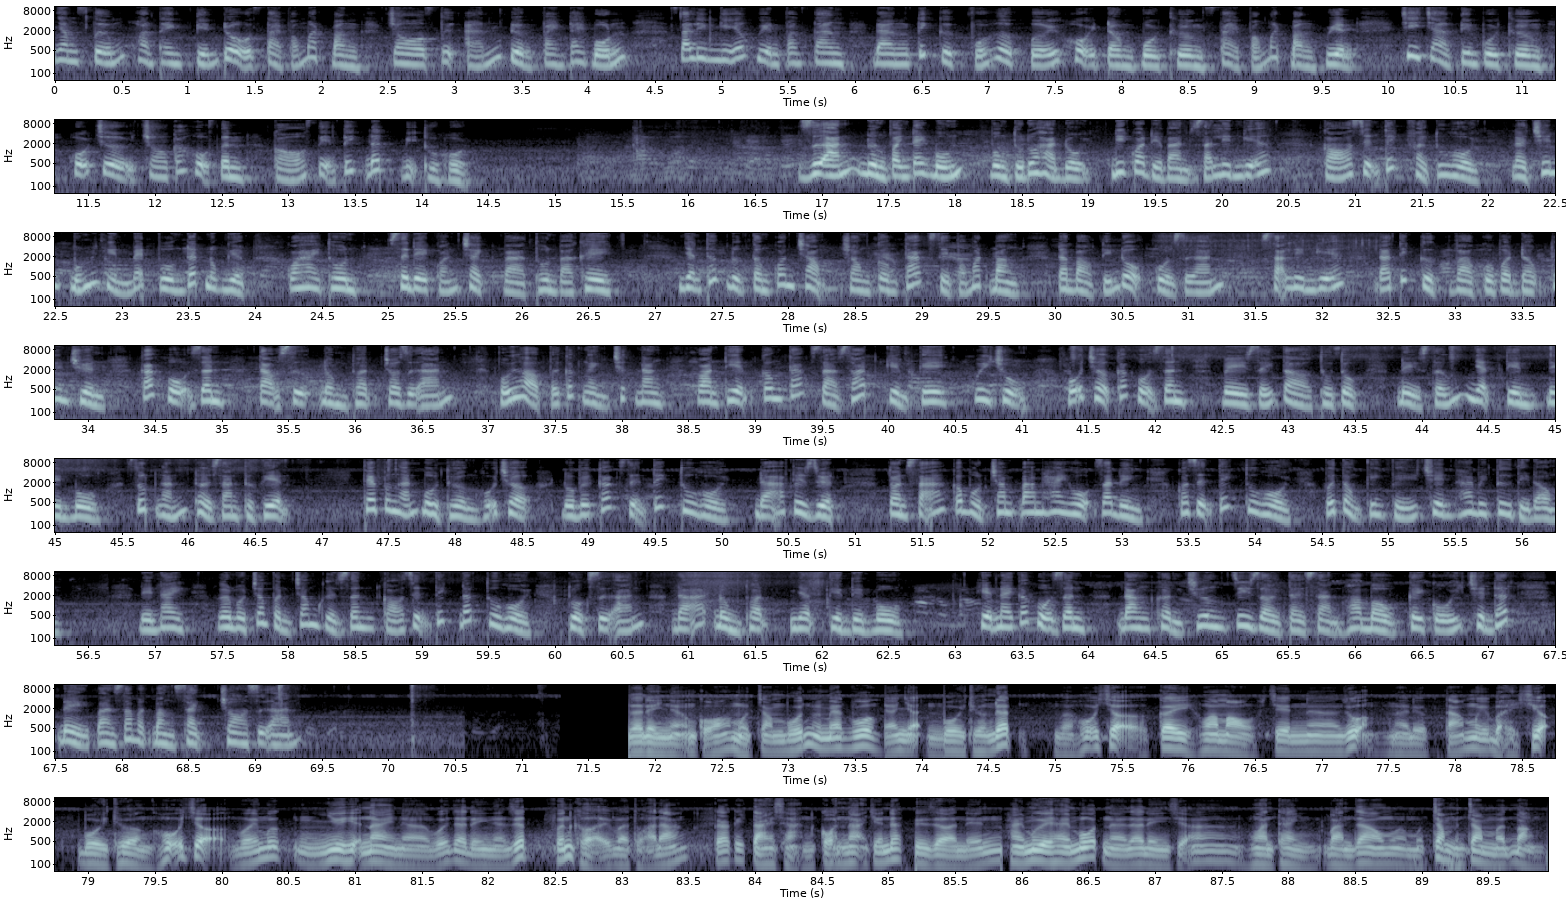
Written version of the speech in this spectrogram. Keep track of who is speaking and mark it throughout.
Speaker 1: nhằm sớm hoàn thành tiến độ giải phóng mặt bằng cho dự án đường vành đai 4. Xã Liên Nghĩa, huyện Văn Giang đang tích cực phối hợp với Hội đồng Bồi thường Giải phóng mặt bằng huyện, chi trả tiền bồi thường, hỗ trợ cho các hộ dân có diện tích đất bị thu hồi.
Speaker 2: Dự án đường vành đai 4 vùng thủ đô Hà Nội đi qua địa bàn xã Liên Nghĩa có diện tích phải thu hồi là trên 40.000 m2 đất nông nghiệp qua hai thôn CD Quán Trạch và thôn Bá Khê. Nhận thức được tầm quan trọng trong công tác giải phóng mặt bằng, đảm bảo tiến độ của dự án, xã Liên Nghĩa đã tích cực vào cuộc vận động tuyên truyền các hộ dân tạo sự đồng thuận cho dự án, phối hợp với các ngành chức năng hoàn thiện công tác giả soát, kiểm kê, quy trụ, hỗ trợ các hộ dân về giấy tờ thủ tục để sớm nhận tiền đền bù, rút ngắn thời gian thực hiện. Theo phương án bồi thường hỗ trợ đối với các diện tích thu hồi đã phê duyệt, toàn xã có 132 hộ gia đình có diện tích thu hồi với tổng kinh phí trên 24 tỷ đồng. Đến nay, gần 100% người dân có diện tích đất thu hồi thuộc dự án đã đồng thuận nhận tiền đền bù. Hiện nay các hộ dân đang khẩn trương di rời tài sản hoa màu, cây cối trên đất để bàn giao mặt bằng sạch cho dự án.
Speaker 3: Gia đình cũng có 140 mét vuông, đã nhận bồi thường đất và hỗ trợ cây, hoa màu trên ờ, ruộng là được 87 triệu. Bồi thường, hỗ trợ với mức như hiện nay là với gia đình là rất phấn khởi và thỏa đáng. Các cái tài sản còn lại trên đất, từ giờ đến 20 21 là gia đình sẽ hoàn thành bàn giao 100% mặt bằng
